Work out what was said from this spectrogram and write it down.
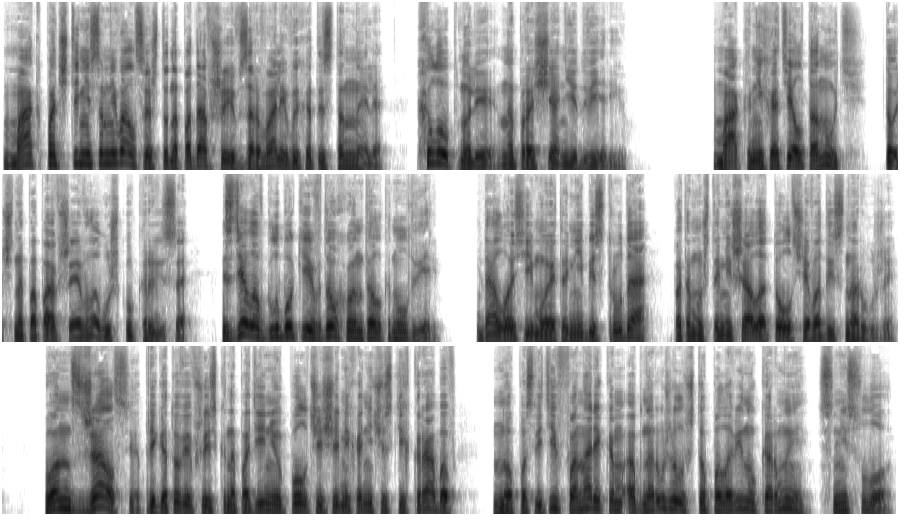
Мак почти не сомневался, что нападавшие взорвали выход из тоннеля хлопнули на прощание дверью. Мак не хотел тонуть, точно попавшая в ловушку крыса. Сделав глубокий вдох, он толкнул дверь. Далось ему это не без труда, потому что мешала толща воды снаружи. Он сжался, приготовившись к нападению полчища механических крабов, но, посветив фонариком, обнаружил, что половину кормы снесло.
